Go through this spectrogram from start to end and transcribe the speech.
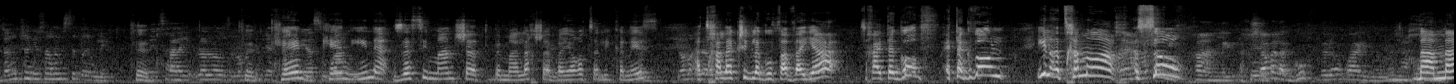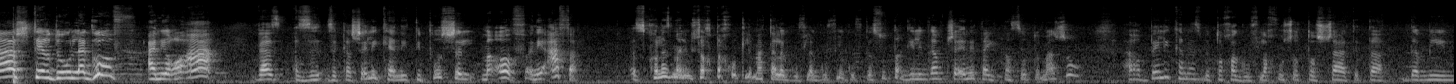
דברים שאני עושה לא מסתדרים לי. כן. לא, לא, זה לא כן, מתאים לי עכשיו, כן. כן, הנה, זה סימן שאת במהלך שההוויה רוצה להיכנס, כן. לא, את לא. צריכה להקשיב לגוף. הוויה צריכה את הגוף, את הגבול. היא לא צריכה מוח, אסור. לחשוב על הגוף ולא וואי, זה ממש... תרדו לגוף. אני רואה, ואז אז זה, זה קשה לי, כי אני טיפוס של מעוף, אני עפה. אז כל הזמן למשוך את החוט למטה לגוף, לגוף, לגוף. תעשו תרגילים גם כשאין את ההתנסות או משהו, הרבה להיכנס בתוך הגוף, לחוש אותו שט, את הדמים,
